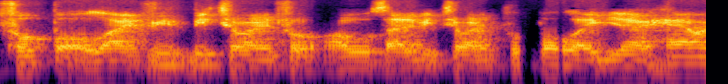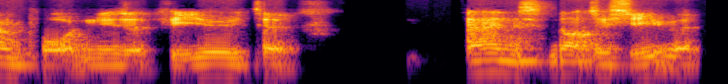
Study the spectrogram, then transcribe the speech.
football, like Victorian football, I will say Victorian Football League. You know, how important is it for you to, and not just you, but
